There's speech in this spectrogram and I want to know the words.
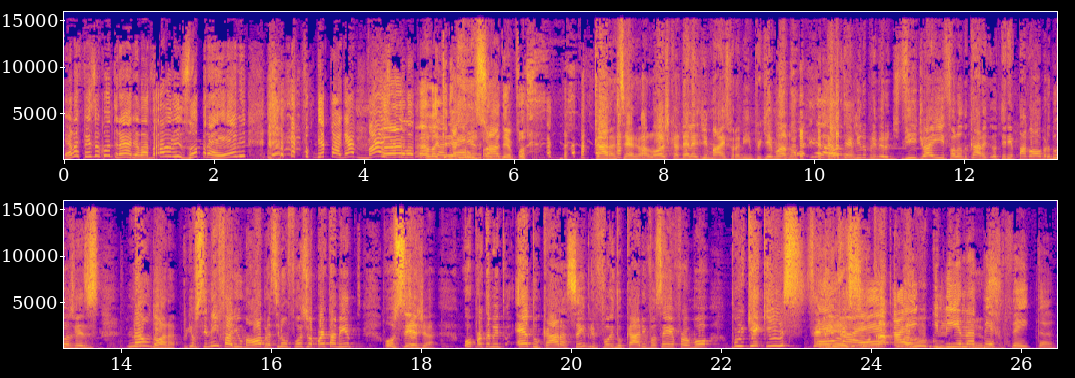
Ela fez o contrário, ela valorizou pra ele pra poder pagar mais pelo apartamento. É, Ela queria Isso. comprar depois. Cara, sério, a lógica dela é demais pra mim, porque, mano, ela termina o primeiro vídeo aí falando, cara, eu teria pago a obra duas vezes. Não, Dora, porque você nem faria uma obra se não fosse o apartamento. Ou seja, o apartamento é do cara, sempre foi do cara, e você reformou porque quis. Você nem fez Ela contrato é a maluco. inquilina perfeita.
